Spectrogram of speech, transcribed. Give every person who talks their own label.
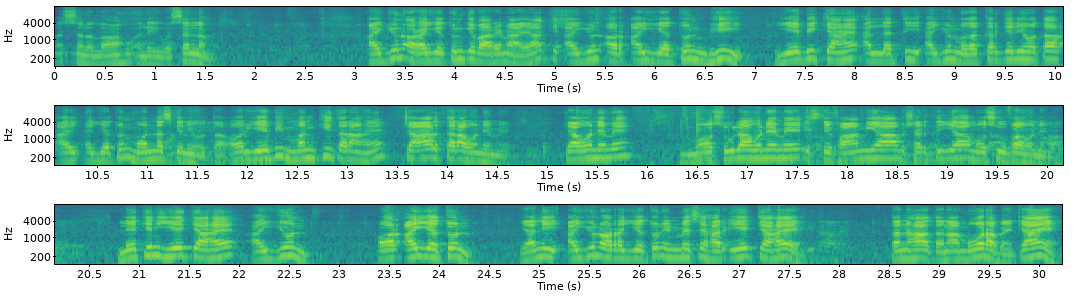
Speaker 1: सल्लल्लाहु अलैहि वसल्लम अय्युन और अय्यतुन के बारे में आया कि अय्युन और अय्यतुन भी ये भी क्या है अल्लती अय्युन मुदक्कर के लिए होता और अय्यतुन मोन्नस के लिए होता और ये भी मन की तरह हैं चार तरह होने में क्या होने में मौसूला होने में इस्तिफ़ामिया शर्तिया मौसूफ़ा होने में लेकिन ये क्या है अय्युन और अय्यतुन यानी अय्युन और अय्यतुन इनमें से हर एक क्या है तनहा तनहा मोरब हैं। क्या हैं?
